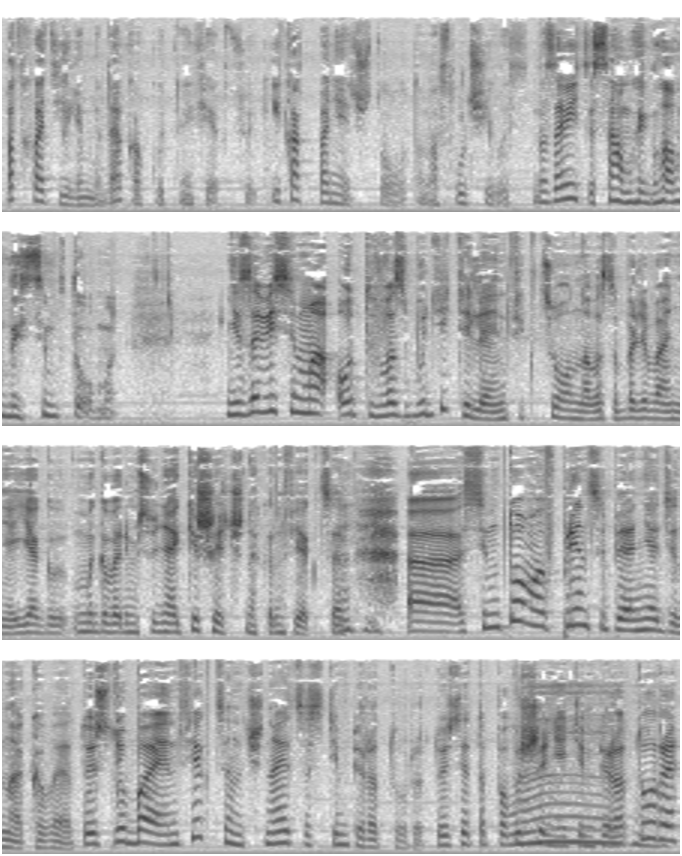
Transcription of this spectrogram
подхватили мы, да, какую-то инфекцию, и как понять, что вот она случилась? Назовите самые главные симптомы. Независимо от возбудителя инфекционного заболевания, я, мы говорим сегодня о кишечных инфекциях, uh-huh. симптомы, в принципе, они одинаковые. То есть любая инфекция начинается с температуры. То есть это повышение uh-huh. температуры.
